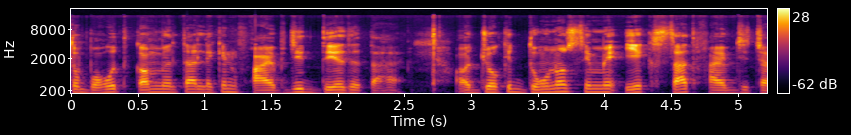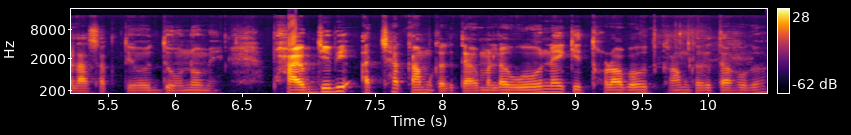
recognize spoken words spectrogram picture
तो बहुत कम मिलता है, लेकिन फाइव दे देता है। और जो कि दोनों सिम में एक साथ फाइव चला सकते हो दोनों में। फाइव भी अच्छा काम करता है मतलब वो नहीं कि थोड़ा बहुत काम करता होगा।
